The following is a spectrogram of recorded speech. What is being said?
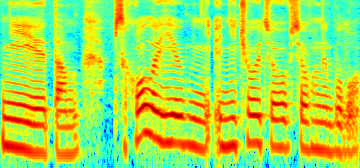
ні там психологів, ні- нічого цього всього не було.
